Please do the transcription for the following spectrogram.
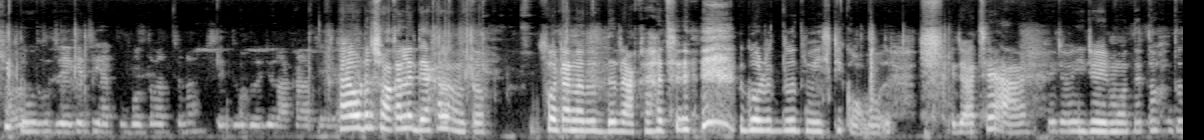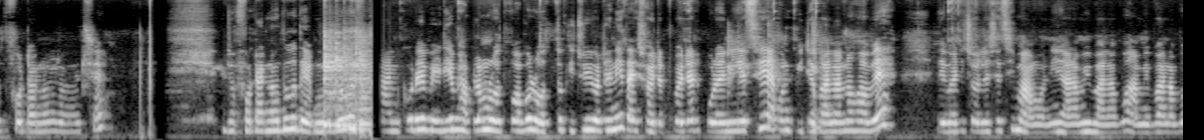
কি দুধ? দুধ রেখেছি এক বলতে পারছ না সেই দুধ ওই যে রাখা আছে। হ্যাঁ ওটা সকালে দেখালাম তো। ফোটানো দুধ রাখা আছে। গরুর দুধ মিষ্টি কমল। এই যে আছে, আর এই যে এই যে এর মধ্যে তো দুধ ফোটানোই রয়েছে। যে ফোটানো দুধ, এমনি দুধ। স্নান করে বেরিয়ে ভাবলাম রোদ পাবো, রোদ তো কিছুই ওঠেনি, তাই সোয়েটার ফোয়েটার পরে নিয়েছি। এখন পিঠে বানানো হবে। এবারই চলে এসেছি মামনি আর আমি বানাবো আমি বানাবো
